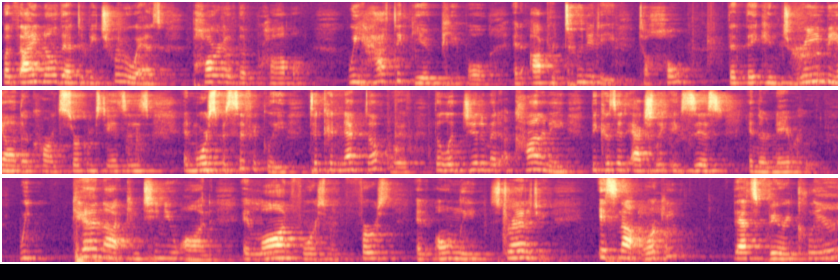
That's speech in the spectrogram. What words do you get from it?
but I know that to be true as part of the problem. We have to give people an opportunity to hope that they can dream beyond their current circumstances, and more specifically, to connect up with the legitimate economy because it actually exists in their neighborhood. We cannot continue on a law enforcement first and only strategy. It's not working, that's very clear,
